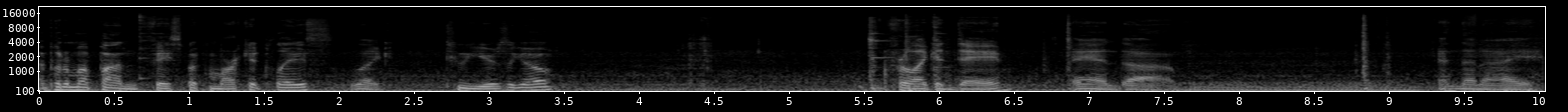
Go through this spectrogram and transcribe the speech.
I put them up on Facebook Marketplace like two years ago for like a day and um, and then I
